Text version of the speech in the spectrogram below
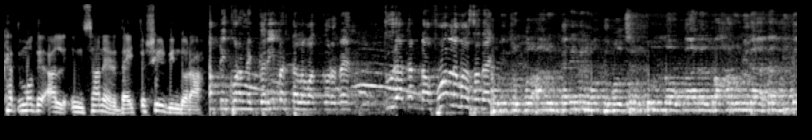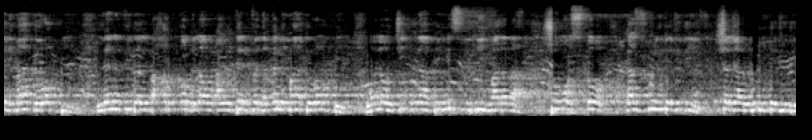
খ্যাতমদে আল ইনসানের দায়িত্বশীল বিন্দরা। আপনি কোরআনে করিমের তেলাওয়াত করবেন দুই রাকাত নফল নামাজ আদায় পবিত্র কোরআনুল কারীমের মধ্যে বলছেন কুল্লাউ কালাল বাহরু মিদাদান লিকালিমাতি রাব্বি লানাফিদাল বাহরু ক্বাবলা আন তানফাদা কালিমাতি রাব্বি ওয়ালাউ জিতনা বিমিসলিহি মাদাদা সমস্ত গাছগুলিকে যদি শাজারগুলিকে যদি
